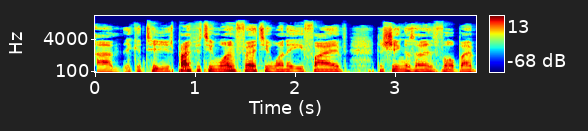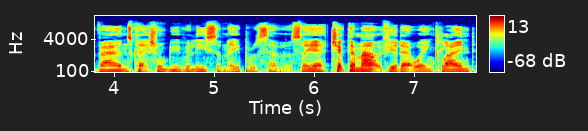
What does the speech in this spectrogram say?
Um, it continues. Price between 130 and 185. The shingles are Vault by Vans collection will be released on April 7th. So yeah, check them out if you're that way inclined.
